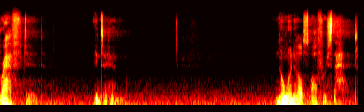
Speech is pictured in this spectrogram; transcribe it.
Grafted into Him. No one else offers that.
